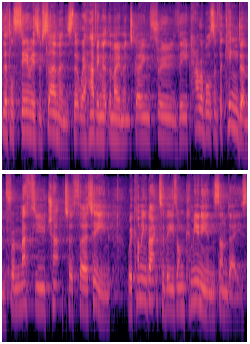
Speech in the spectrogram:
little series of sermons that we're having at the moment, going through the parables of the kingdom from Matthew chapter 13. We're coming back to these on Communion Sundays.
